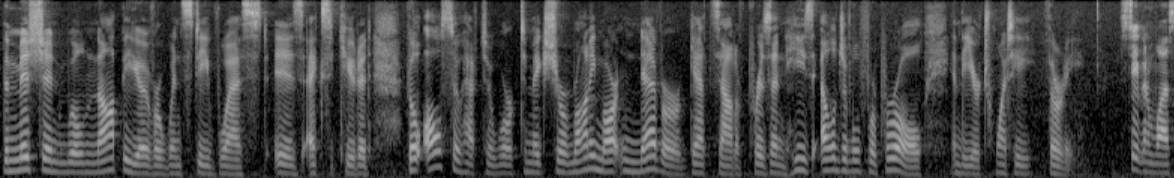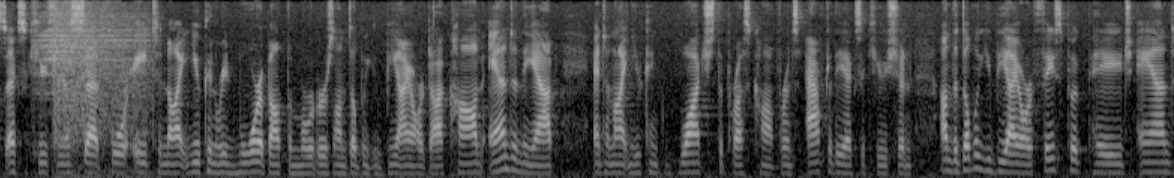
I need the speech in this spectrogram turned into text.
the mission will not be over when Steve West is executed. They'll also have to work to make sure Ronnie Martin never gets out of prison. He's eligible for parole in the year 2030. Stephen West execution is set for 8 tonight. You can read more about the murders on WBIR.com and in the app. And tonight you can watch the press conference after the execution on the WBIR Facebook page and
